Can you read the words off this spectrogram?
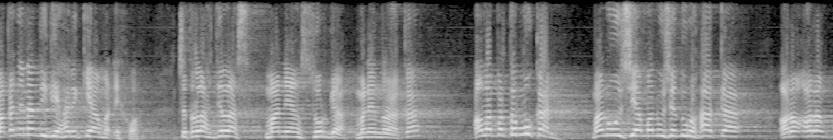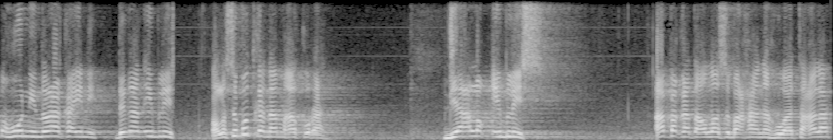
Makanya nanti di hari kiamat, ikhwah, setelah jelas mana yang surga, mana yang neraka, Allah pertemukan manusia-manusia durhaka, orang-orang penghuni neraka ini dengan iblis. Allah sebutkan nama Al-Quran. Dialog iblis. Apa kata Allah Subhanahu wa taala?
